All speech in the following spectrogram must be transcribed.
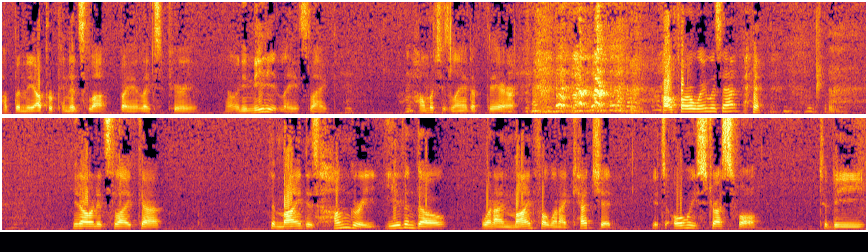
up in the Upper Peninsula by Lake Superior, you know, and immediately it's like how much is land up there? How far away was that? you know, and it's like, uh, the mind is hungry, even though when I'm mindful, when I catch it, it's always stressful to be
